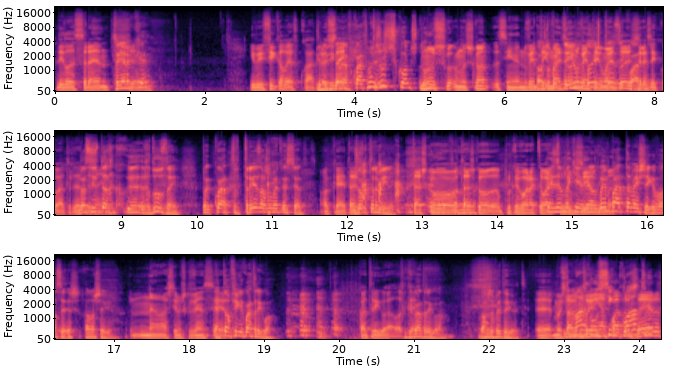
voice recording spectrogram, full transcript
dilacerantes. perca. eh, E o Benfica leve 4. E o Benfica leve 4, mas nos descontos todos. Nos, nos contos, assim, 91 Aos mais 1, 91 mais 2, 3 3 e 4. Vocês re- reduzem para 4, 3 aos 97. Ok, O estás, jogo termina. estás com, estás com. Porque agora acabaste de reduzir. O empate também chega a vocês? Ou não chega? Não, nós temos que vencer. Então fica 4 igual. 4 igual. Fica ok. 4 igual. Aos 98. Eh, mas estávamos a ganhar 5-4. 4-0.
